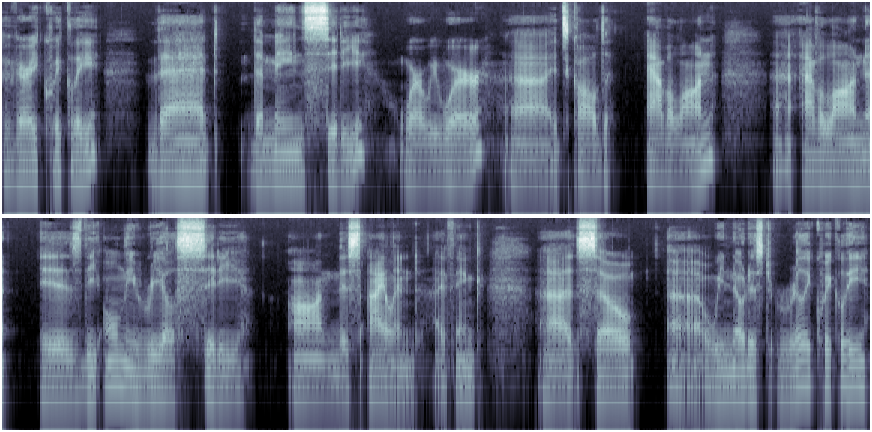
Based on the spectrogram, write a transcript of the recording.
very quickly that the main city where we were, uh, it's called Avalon. Uh, Avalon is the only real city on this island, I think. Uh, so uh, we noticed really quickly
